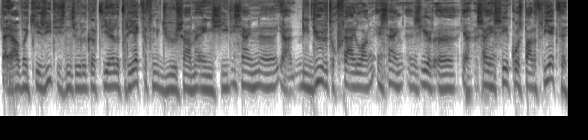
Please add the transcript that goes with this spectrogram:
Nou ja, wat je ziet is natuurlijk dat die hele trajecten van die duurzame energie, die, zijn, uh, ja, die duren toch vrij lang en zijn zeer, uh, ja, zijn zeer kostbare trajecten.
